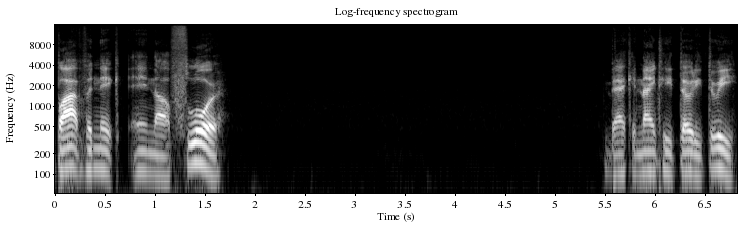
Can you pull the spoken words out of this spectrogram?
Botvinnik and uh, Flohr back in 1933.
